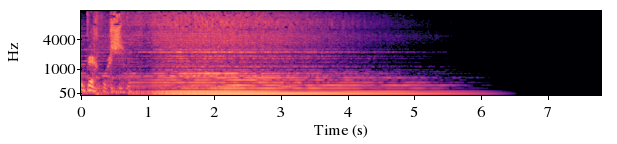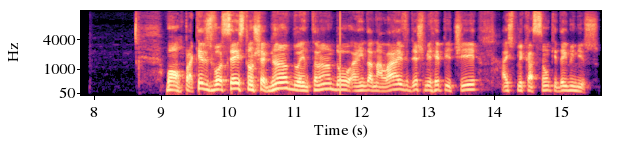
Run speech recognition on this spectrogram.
o percurso. Bom, para aqueles de vocês que estão chegando, entrando ainda na live, deixe-me repetir a explicação que dei no início.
